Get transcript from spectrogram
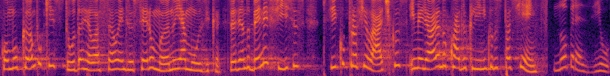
como o campo que estuda a relação entre o ser humano e a música, trazendo benefícios psicoprofiláticos e melhora no quadro clínico dos pacientes. No Brasil,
